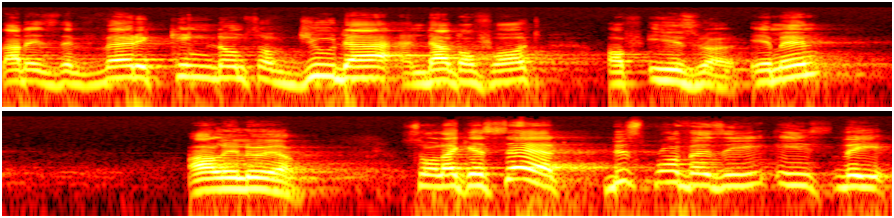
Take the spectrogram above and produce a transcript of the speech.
That is the very kingdoms of Judah and that of what? Of Israel. Amen? Hallelujah. So, like I said, this prophecy is the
